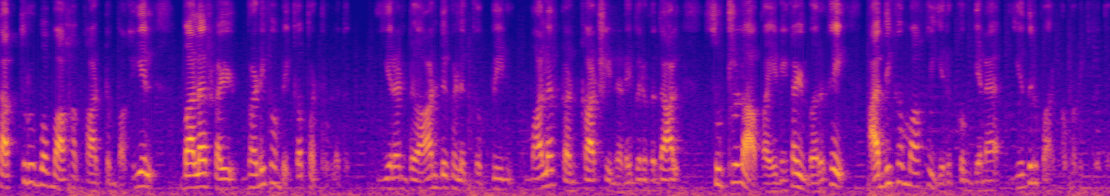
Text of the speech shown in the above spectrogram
தத்ரூபமாக காட்டும் வகையில் மலர்கள் வடிவமைக்கப்பட்டுள்ளது. இரண்டு ஆண்டுகளுக்கு பின் மலர் கண்காட்சி நடைபெறுவதால் சுற்றுலா பயணிகள் வருகை அதிகமாக இருக்கும் என எதிர்பார்க்கப்படுகிறது.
